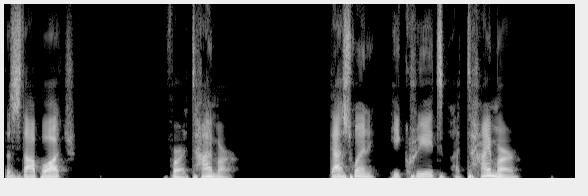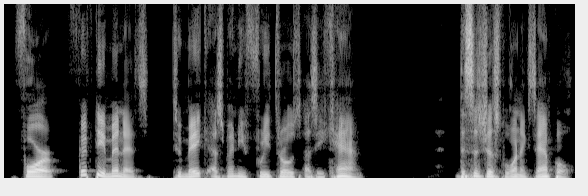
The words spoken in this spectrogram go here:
the stopwatch for a timer that's when he creates a timer for 50 minutes to make as many free throws as he can. This is just one example.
